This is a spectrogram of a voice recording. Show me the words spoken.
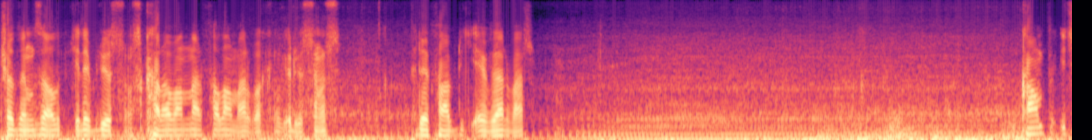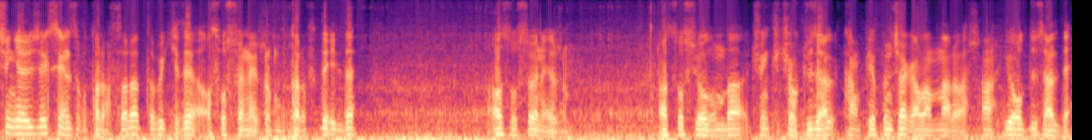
Çadırınızı alıp gelebiliyorsunuz. Karavanlar falan var bakın görüyorsunuz. Prefabrik evler var. Kamp için gelecekseniz bu taraflara tabii ki de Asos öneririm. Bu tarafı değil de Asos'u öneririm. Asos yolunda çünkü çok güzel kamp yapılacak alanlar var. Ha, yol düzeldi.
